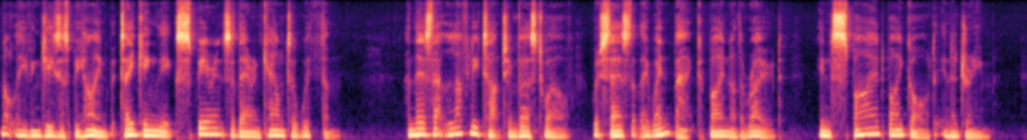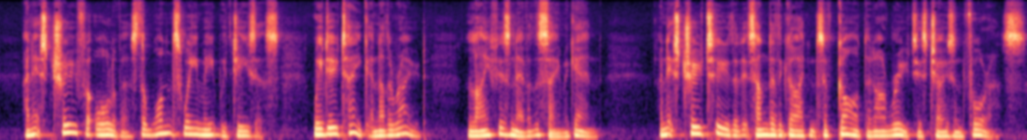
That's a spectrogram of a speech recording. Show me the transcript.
not leaving Jesus behind, but taking the experience of their encounter with them. And there's that lovely touch in verse 12, which says that they went back by another road, inspired by God in a dream. And it's true for all of us that once we meet with Jesus, we do take another road. Life is never the same again. And it's true too that it's under the guidance of God that our route is chosen for us.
